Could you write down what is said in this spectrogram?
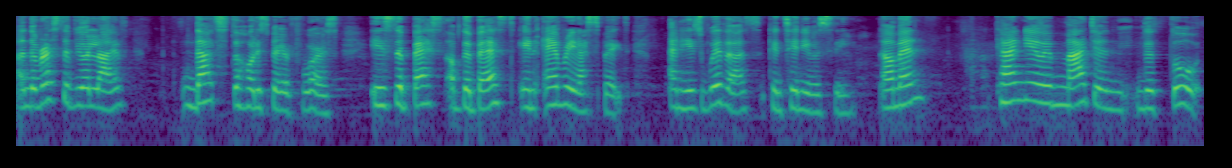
And the rest of your life, that's the Holy Spirit for us. He's the best of the best in every aspect, and He's with us continuously. Amen. Can you imagine the thought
